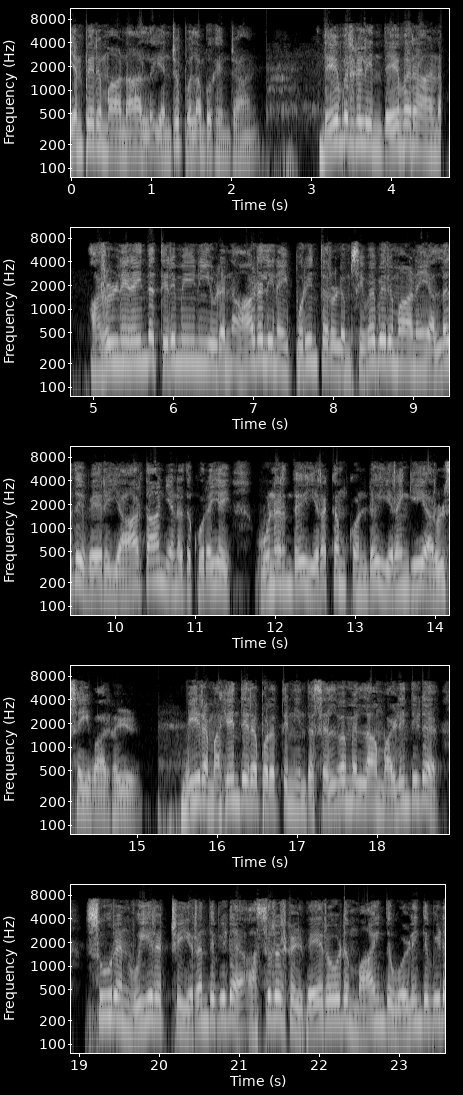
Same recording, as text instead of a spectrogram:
எம்பெருமானால் என்று புலம்புகின்றான். தேவர்களின் தேவரான அருள் நிறைந்த திருமேனியுடன் ஆடலினை புரிந்தருளும் சிவபெருமானை அல்லது வேறு யார்தான் எனது குறையை உணர்ந்து இரக்கம் கொண்டு இறங்கி அருள் செய்வார்கள். வீர மகேந்திரபுரத்தின் இந்த செல்வமெல்லாம் அழிந்திட சூரன் உயிரற்று இறந்துவிட அசுரர்கள் வேரோடு மாய்ந்து ஒழிந்துவிட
